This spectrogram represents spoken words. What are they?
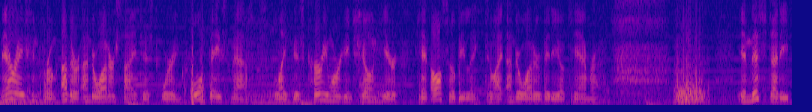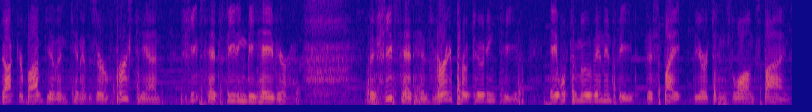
Narration from other underwater scientists wearing full face masks like this Kirby Morgan shown here can also be linked to my underwater video camera. In this study, Dr. Bob Given can observe firsthand sheep's head feeding behavior. The sheep's head has very protruding teeth, able to move in and feed despite the urchin's long spines.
